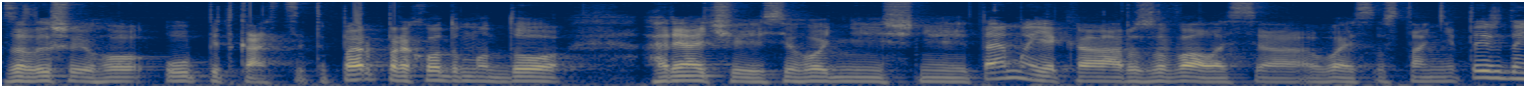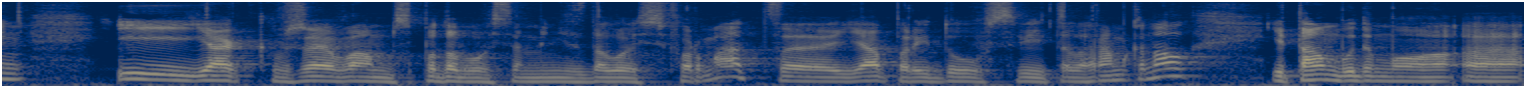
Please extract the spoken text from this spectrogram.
Залишу його у підкасті. Тепер переходимо до гарячої сьогоднішньої теми, яка розвивалася весь останній тиждень. І як вже вам сподобався, мені здалось формат, е, я перейду в свій телеграм-канал, і там будемо е,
